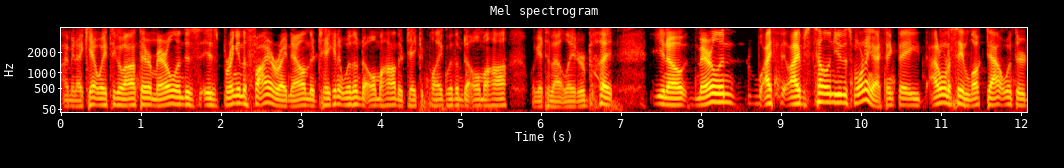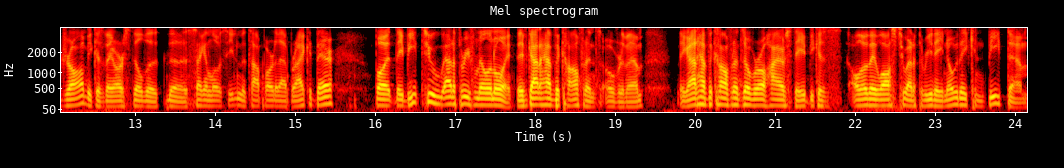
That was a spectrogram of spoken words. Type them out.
I mean, I can't wait to go out there. Maryland is, is bringing the fire right now, and they're taking it with them to Omaha. They're taking Plank with them to Omaha. We'll get to that later. But, you know, Maryland, I, th- I was telling you this morning, I think they, I don't want to say lucked out with their draw because they are still the, the second lowest seed in the top part of that bracket there. But they beat two out of three from Illinois. They've got to have the confidence over them. They got to have the confidence over Ohio State because although they lost two out of three, they know they can beat them.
